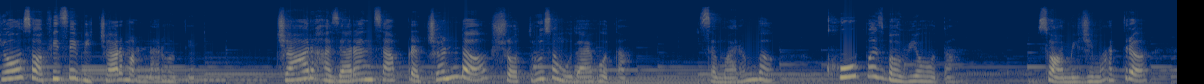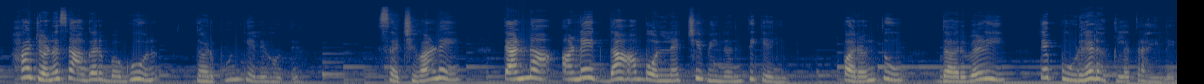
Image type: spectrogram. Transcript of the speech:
थिओसॉफीचे विचार मांडणार होते. चार हजारांचा प्रचंड श्रोतृ समुदाय होता. समारंभ खूपच भव्य होता. स्वामीजी मात्र हा जनसागर बघून दडपून गेले होते. सचिवाने त्यांना अनेकदा बोलण्याची विनंती केली. परंतु दरवेळी ते पुढे ढकलत राहिले.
